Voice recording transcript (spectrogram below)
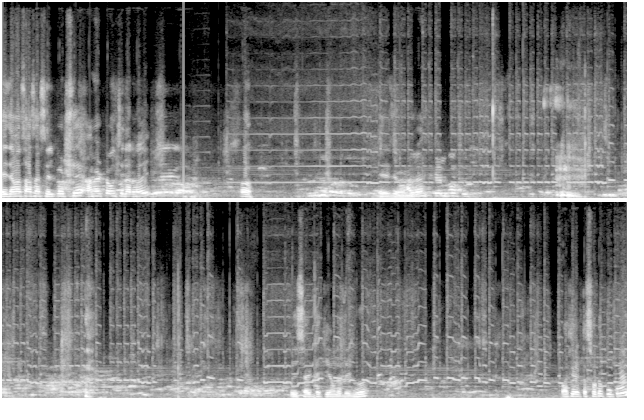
এই যে আমার চাচা সেলফি উঠছে, আমি একটা অংশীদার হই। ও। এই যে বন্ধুরা। এই সাইডটা কি আমরা দেখব? পাশে একটা ছোট পুকুর।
